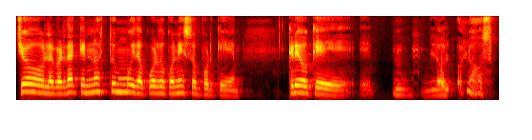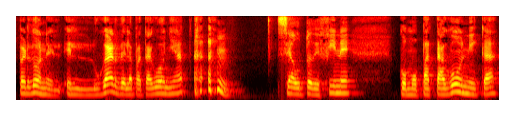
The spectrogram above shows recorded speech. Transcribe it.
Yo la verdad que no estoy muy de acuerdo con eso porque creo que los, perdón, el, lugar de la Patagonia se autodefine como patagónica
